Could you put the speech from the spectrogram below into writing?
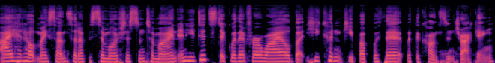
I had helped my son set up a similar system to mine, and he did stick with it for a while, but he couldn't keep up with it with the constant tracking.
